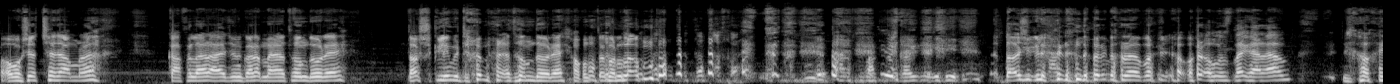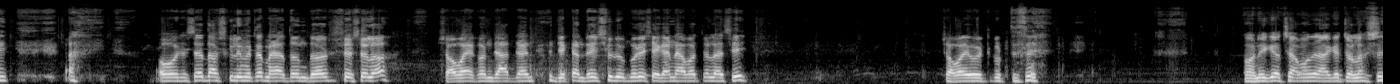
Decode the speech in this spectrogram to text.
অবশ্য হচ্ছে আমরা কাফেলার আয়োজন করা ম্যারাথন দৌড়ে, দশ কিলোমিটার ম্যারাথন দৌড়ে সমাপ্ত করলাম। দশ কিলোমিটার দৌড় করার পর সবার অবস্থা খারাপ। সবাই অবশেষে দশ কিলোমিটার ম্যারাথন দৌড় শেষ হলো। সবাই এখন যার যান যেখান থেকে শুরু করে সেখানে আবার চলে আসি। সবাই ওয়েট করতেছে। অনেকে আছে আমাদের আগে চলে আসছে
